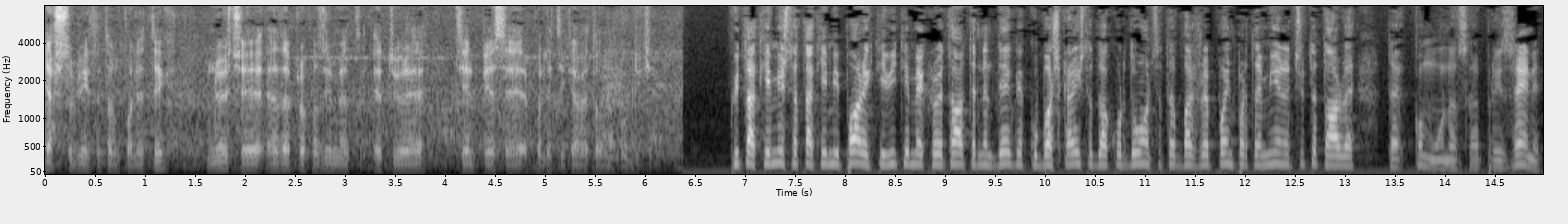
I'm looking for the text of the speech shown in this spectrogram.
jashtë subjektit tonë politik, në mënyrë që edhe propozimet e tyre të jenë pjesë e politikave tona publike. Ky takim ishte takimi i parë i këtij viti me kryetarët e nëndegëve ku bashkërisht u dakorduam që të bashkëveprojmë për të mirën e qytetarëve të Komunës së Prizrenit.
